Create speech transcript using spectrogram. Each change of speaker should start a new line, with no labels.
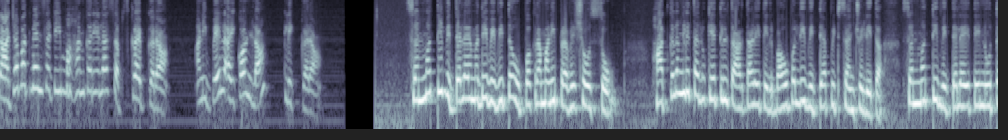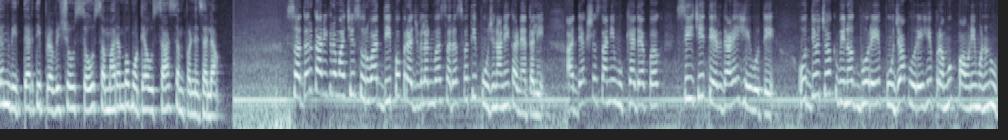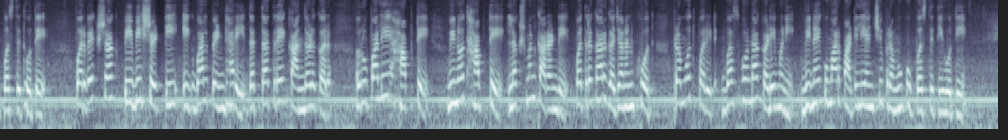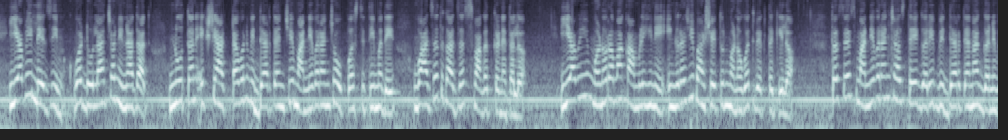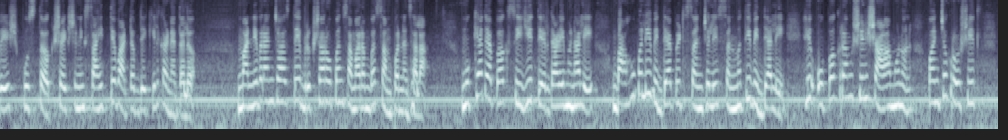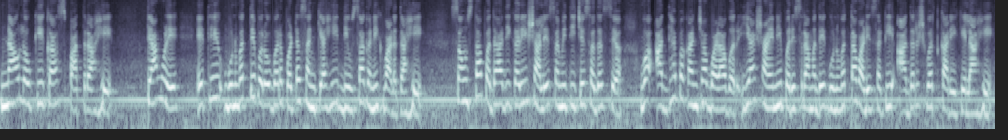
ताज्या बातम्यांसाठी महान करेला सबस्क्राईब करा आणि बेल आयकॉनला क्लिक करा. सन्मती विद्यालयामध्ये विविध उपक्रम आणि प्रवेशोत्सव. हातकलंगले तालुक्यातील तारताळ येथील बाहुबली विद्यापीठ संचलित सन्मती विद्यालय येथे नूतन विद्यार्थी प्रवेशोत्सव समारंभ मोठ्या उत्साहात संपन्न झाला.
सदर कार्यक्रमाची सुरुवात दीप प्रज्वलन व सरस्वती पूजनाने करण्यात आली. अध्यक्षस्थानी मुख्याध्यापक सी जी तेरदाळे हे होते. उद्योजक विनोद भोरे पूजा भोरे हे प्रमुख पाहुणे म्हणून उपस्थित होते. पर्यवेक्षक पी बी शेट्टी इक्बाल पेंढारी दत्तात्रय कांदळकर रुपाली हापटे विनोद हापटे लक्ष्मण कारंडे पत्रकार गजानन खोत प्रमोद परीट बसगोंडा कडेमणी विनयकुमार पाटील यांची प्रमुख उपस्थिती होती. यावेळी लेझिम व ढोलाच्या निनादात नूतन एकशे अठ्ठावन्न विद्यार्थ्यांचे मान्यवरांच्या उपस्थितीमध्ये वाजत गाजत स्वागत करण्यात आलं. यावेळी मनोरमा कांबळे हिने इंग्रजी भाषेतून मनोगत व्यक्त केलं. तसेच मान्यवरांच्या हस्ते गरीब विद्यार्थ्यांना गणवेश पुस्तक शैक्षणिक साहित्य वाटप देखील करण्यात आलं. मान्यवरांच्या हस्ते वृक्षारोपण समारंभ संपन्न झाला. मुख्याध्यापक सी जी तेरदाळे म्हणाले बाहुबली विद्यापीठ संचलित सन्मती विद्यालय हे उपक्रमशील शाळा म्हणून पंचक्रोशीत नावलौकिकास पात्र आहे. त्यामुळे येथे गुणवत्तेबरोबर पटसंख्याही दिवसागणिक वाढत आहे. संस्था पदाधिकारी शालेय समितीचे सदस्य व अध्यापकांच्या बळावर या शाळेने परिसरामध्ये गुणवत्ता वाढीसाठी आदर्शवत कार्य केलं आहे.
